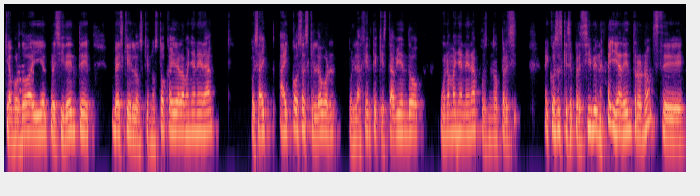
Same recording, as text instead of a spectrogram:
que abordó ahí el presidente? Ves que los que nos toca ir a la mañanera, pues hay, hay cosas que luego, pues la gente que está viendo una mañanera, pues no hay cosas que se perciben ahí adentro, ¿no? Este,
